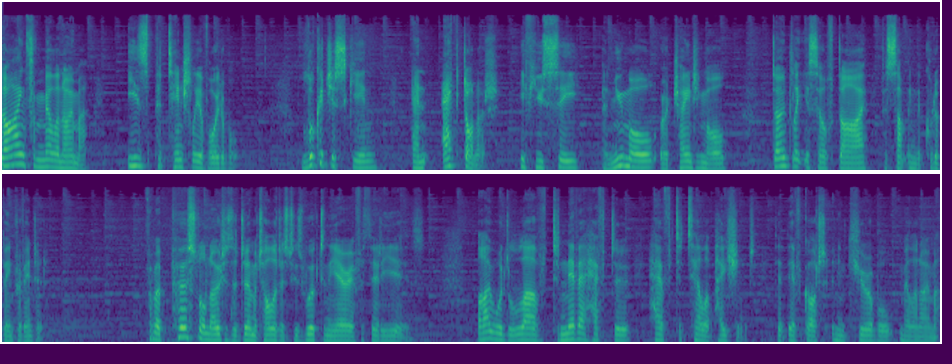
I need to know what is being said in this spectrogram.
dying from melanoma is potentially avoidable. Look at your skin and act on it if you see a new mole or a changing mole. Don't let yourself die for something that could have been prevented. From a personal note as a dermatologist who's worked in the area for 30 years, I would love to never have to have to tell a patient that they've got an incurable melanoma.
